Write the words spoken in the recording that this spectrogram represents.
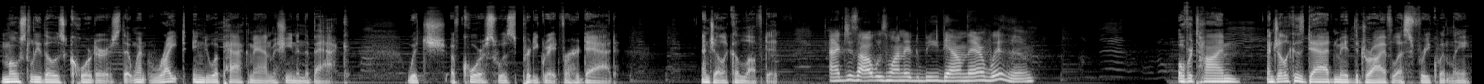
mostly those quarters that went right into a Pac Man machine in the back, which, of course, was pretty great for her dad. Angelica loved it. I just always wanted to be down there with him. Over time, Angelica's dad made the drive less frequently,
